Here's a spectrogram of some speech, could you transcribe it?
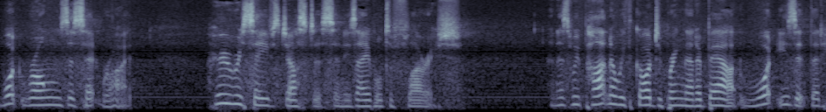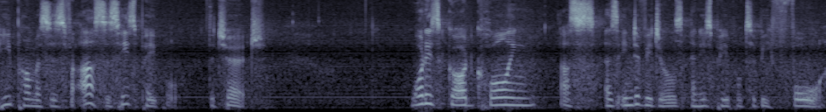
What wrongs are set right? Who receives justice and is able to flourish? And as we partner with God to bring that about, what is it that He promises for us as His people, the church? What is God calling us as individuals and His people to be for?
